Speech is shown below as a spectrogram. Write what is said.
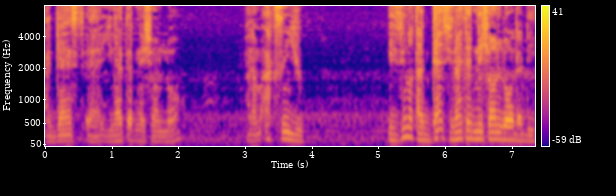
against uh, United Nations law?" And I'm asking you, is it not against United Nations law that they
